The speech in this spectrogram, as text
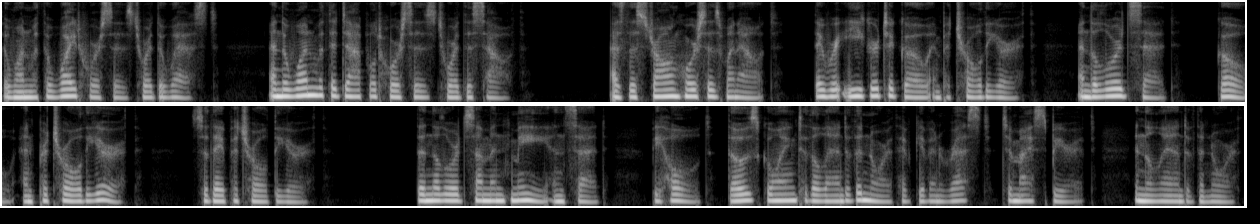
the one with the white horses toward the west, and the one with the dappled horses toward the south. As the strong horses went out, they were eager to go and patrol the earth, and the Lord said, Go and patrol the earth. So they patrolled the earth. Then the Lord summoned me and said, Behold, those going to the land of the north have given rest to my spirit in the land of the north.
